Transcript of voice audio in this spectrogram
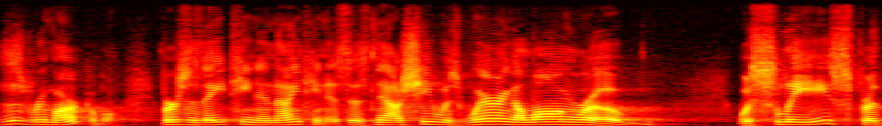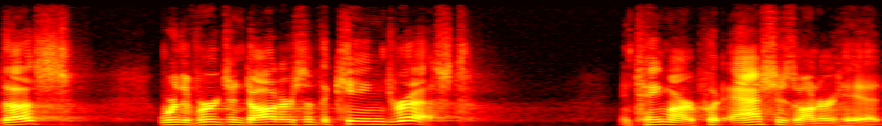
This is remarkable. Verses 18 and 19, it says, Now she was wearing a long robe with sleeves, for thus were the virgin daughters of the king dressed. And Tamar put ashes on her head,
